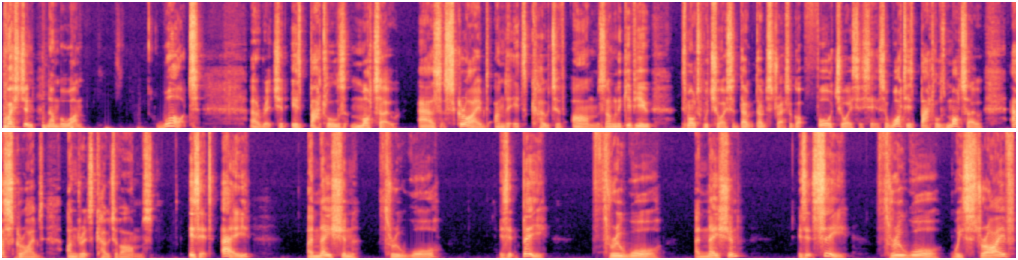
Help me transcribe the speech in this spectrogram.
Question number one: What, uh, Richard, is Battle's motto as scribed under its coat of arms? And I'm going to give you it's multiple choice, so don't don't stress. I've got four choices here. So, what is Battle's motto as scribed under its coat of arms? Is it A, a nation through war? Is it B, through war, a nation? Is it C, through war we strive?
